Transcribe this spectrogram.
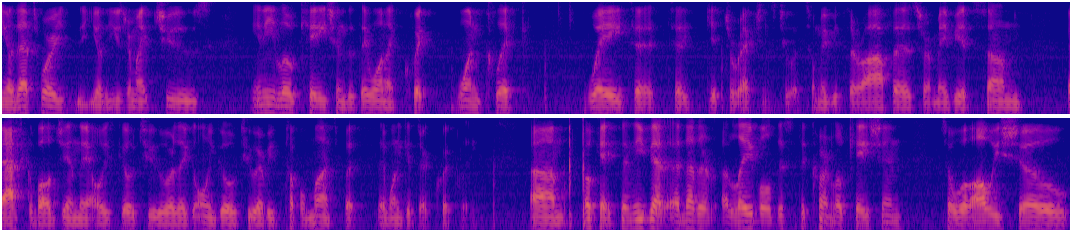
you know that's where you know the user might choose any location that they want a quick one-click way to, to get directions to it. So maybe it's their office, or maybe it's some basketball gym they always go to, or they only go to every couple months, but they want to get there quickly. Um, okay, so then you've got another label. This is the current location. So we'll always show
